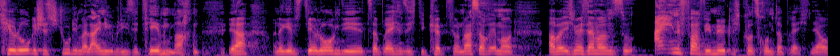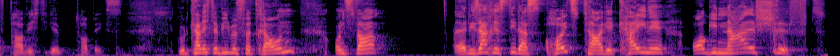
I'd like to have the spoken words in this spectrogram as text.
theologisches Studium alleine über diese Themen machen. Ja? Und da gibt es Theologen, die zerbrechen sich die Köpfe und was auch immer. Aber ich möchte einfach so einfach wie möglich kurz runterbrechen ja, auf ein paar wichtige Topics. Gut, kann ich der Bibel vertrauen? Und zwar, äh, die Sache ist die, dass heutzutage keine Originalschrift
